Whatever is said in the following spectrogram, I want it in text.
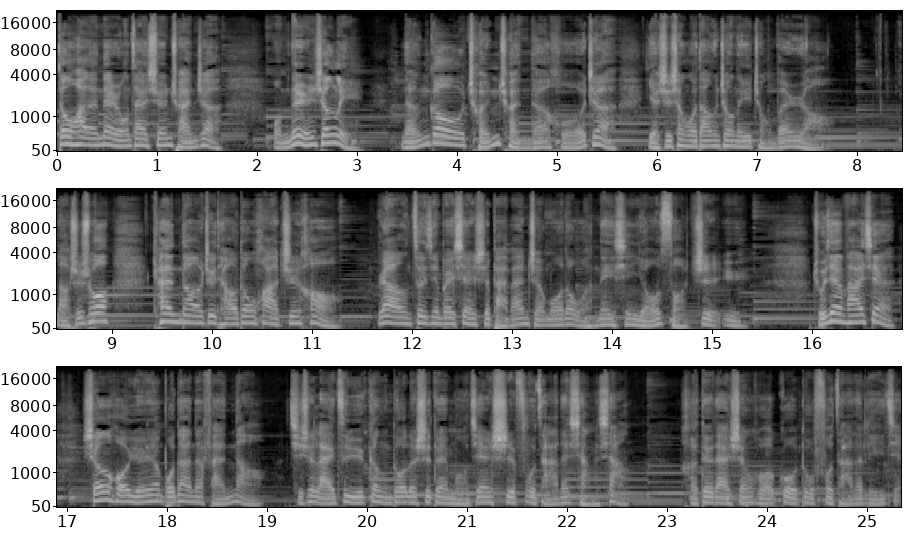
动画的内容在宣传着我们的人生里能够蠢蠢的活着，也是生活当中的一种温柔。老实说，看到这条动画之后。让最近被现实百般折磨的我内心有所治愈，逐渐发现，生活源源不断的烦恼，其实来自于更多的是对某件事复杂的想象，和对待生活过度复杂的理解。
